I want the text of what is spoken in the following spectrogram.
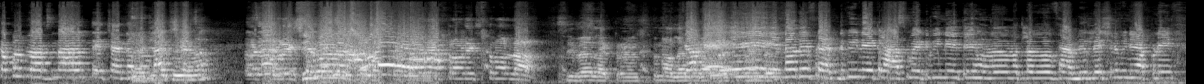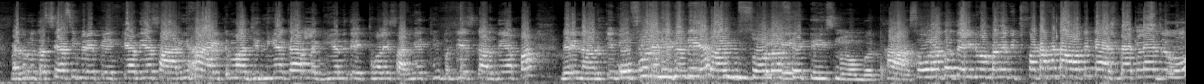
ਕਪਲ ਵਲੌਗਸ ਨਾਲ ਤੇ ਚੈਨਲ ਨੂੰ। ਲਾਈਕ ਸ਼ੇਅਰ ਇਲੈਕਟ੍ਰੋਨਿਕਸ ਤਰੋਲਾ ਸਿਵਲ ਇਲੈਕਟ੍ਰੋਨਿਕਸ ਤੋਂ ਨਾਲ ਕਿਉਂਕਿ ਇਹ ਇਹਨਾਂ ਦੇ ਫਰੈਂਡ ਵੀ ਨੇ ਕਲਾਸਮੇਟ ਵੀ ਨੇ ਤੇ ਹੁਣ ਮਤਲਬ ਫੈਮਿਲੀ ਰਿਲੇਸ਼ਨ ਵੀ ਨੇ ਆਪਣੇ। ਮੈਂ ਤੁਹਾਨੂੰ ਦੱਸਿਆ ਸੀ ਮੇਰੇ ਪੇਕਿਆਂ ਦੀਆਂ ਸਾਰੀਆਂ ਆਈਟਮਾਂ ਜਿੰਨੀਆਂ ਘਰ ਲੱਗੀਆਂ ਨੇ ਤੇ ਇੱਥੋਂ ਵਾਲੇ ਸਾਰੀਆਂ ਇੱਥੇ ਪਰਚੇਸ ਕਰਦੇ ਆ ਆਪਾਂ। ਮੇਰੇ ਨਾਨਕੇ ਵੀ ਆਫਰ ਲਿਮਿਟ ਰਹਿੰਦੇ ਆ। ਟਾਈਮ 16 ਤੇ 23 ਨਵੰਬਰ। ਹਾਂ 16 ਤੋਂ 23 ਨਵੰਬਰ ਦੇ ਵਿੱਚ ਫਟਾਫਟ ਆਓ ਤੇ ਕੈਸ਼ਬੈਕ ਲੈ ਜਾਓ।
